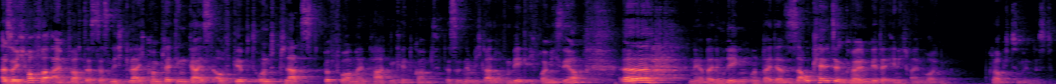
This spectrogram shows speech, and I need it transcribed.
Also ich hoffe einfach, dass das nicht gleich komplett den Geist aufgibt und platzt, bevor mein Patenkind kommt. Das ist nämlich gerade auf dem Weg. Ich freue mich sehr. Äh, naja, bei dem Regen und bei der Saukälte in Köln wird er eh nicht rein wollen. Glaube ich zumindest.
